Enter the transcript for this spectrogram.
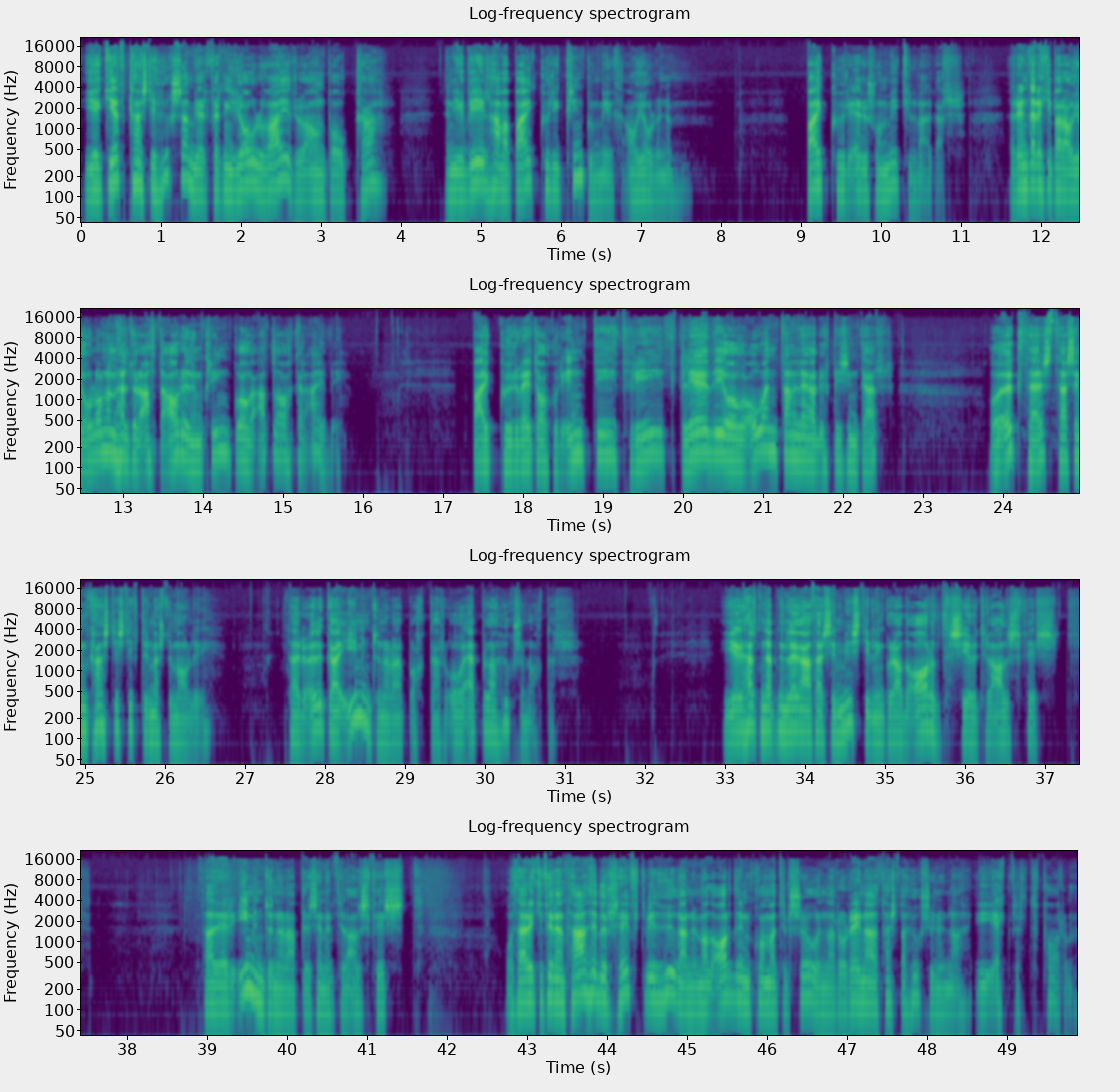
Ég get kannski hugsað mér hvernig jól væru án bóka En ég vil hafa bækur í kringum mig á jólunum. Bækur eru svo mikilvægar. Reyndar ekki bara á jólunum heldur allt árið um kring og alla okkar æfi. Bækur veita okkur indi, fríð, gleði og óendanlegar upplýsingar og auk þess það sem kannski stiftir mestu máli. Það er auðga ímyndunararblokkar og ebla hugsun okkar. Ég held nefnilega að það sé miskilningur að orð séu til alls fyrst. Það er ímyndunarafli sem er til alls fyrst og það er ekki fyrir en það hefur hreift við huganum að orðin koma til sögunar og reyna að festa hugsununa í ekkert form.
